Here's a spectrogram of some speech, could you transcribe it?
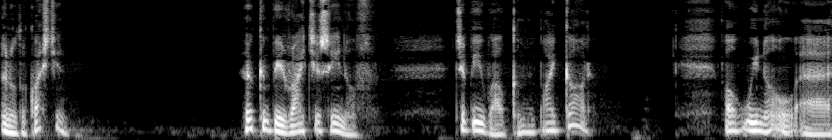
another question Who can be righteous enough to be welcomed by God? Well, we know, uh,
